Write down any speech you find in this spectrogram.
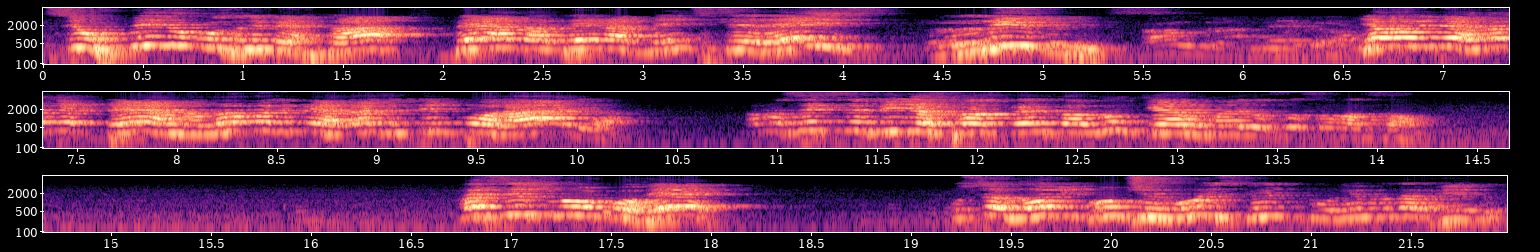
Se o Filho vos libertar, verdadeiramente sereis livres. Aleluia. E é uma liberdade eterna, não é uma liberdade temporária. A não ser que você vire as costas para ele e fale, não quero mais a sua salvação. Mas se isso não ocorrer, o seu nome continua escrito no livro da vida.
